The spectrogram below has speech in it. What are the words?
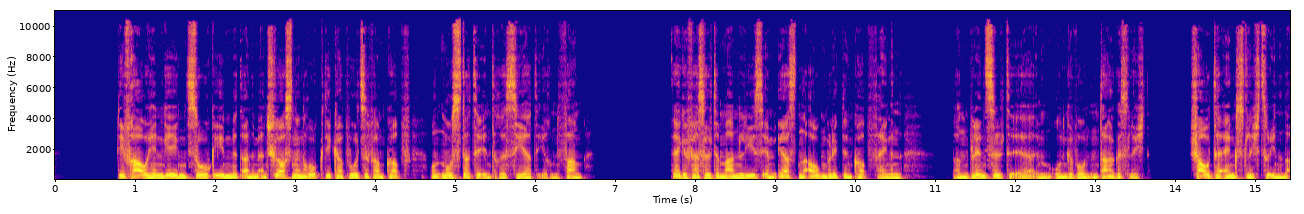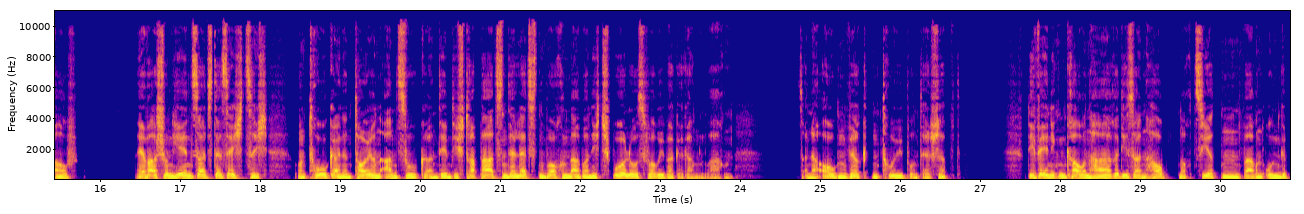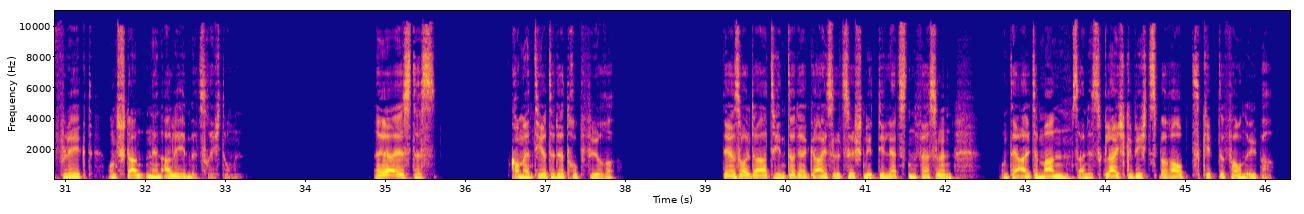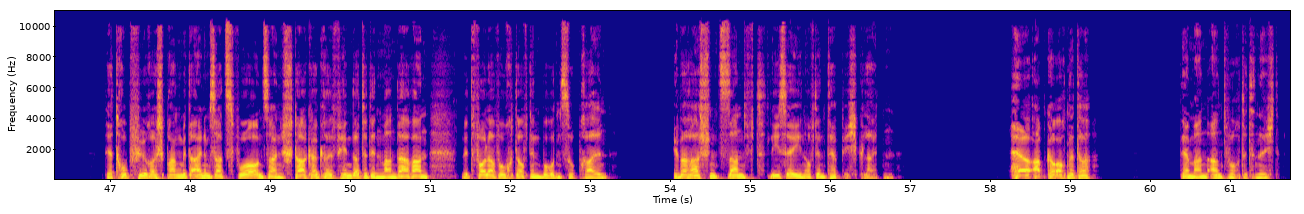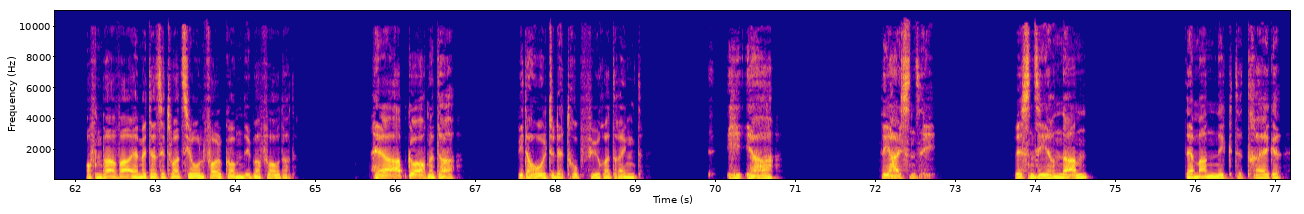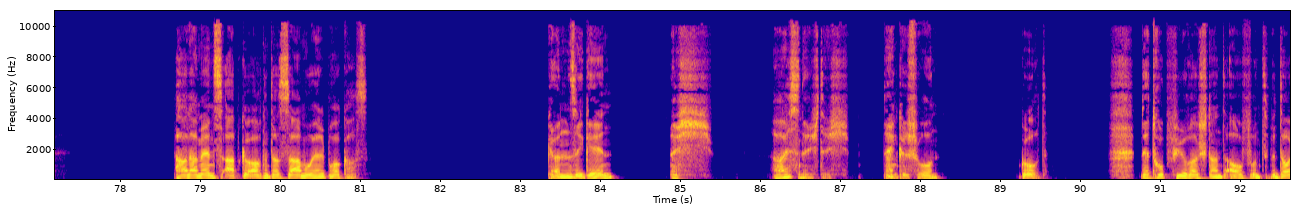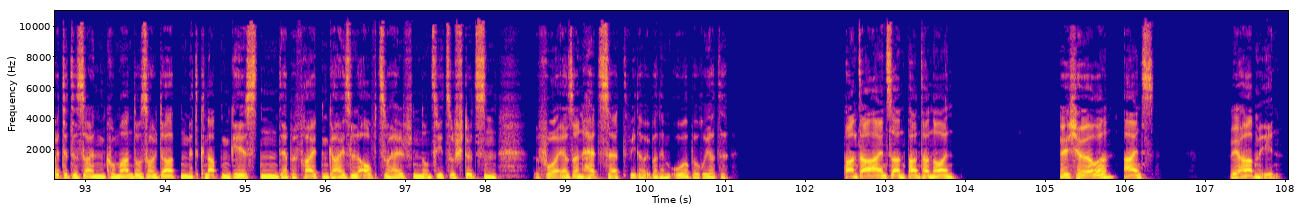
Die Frau hingegen zog ihm mit einem entschlossenen Ruck die Kapuze vom Kopf und musterte interessiert ihren Fang. Der gefesselte Mann ließ im ersten Augenblick den Kopf hängen, dann blinzelte er im ungewohnten Tageslicht, schaute ängstlich zu ihnen auf. Er war schon jenseits der sechzig und trug einen teuren Anzug, an dem die Strapazen der letzten Wochen aber nicht spurlos vorübergegangen waren. Seine Augen wirkten trüb und erschöpft. Die wenigen grauen Haare, die sein Haupt noch zierten, waren ungepflegt und standen in alle Himmelsrichtungen. Er ist es, kommentierte der Truppführer. Der Soldat hinter der Geisel zerschnitt die letzten Fesseln, und der alte Mann, seines Gleichgewichts beraubt, kippte vornüber. Der Truppführer sprang mit einem Satz vor, und sein starker Griff hinderte den Mann daran, mit voller Wucht auf den Boden zu prallen. Überraschend sanft ließ er ihn auf den Teppich gleiten. Herr Abgeordneter? Der Mann antwortete nicht. Offenbar war er mit der Situation vollkommen überfordert. Herr Abgeordneter, wiederholte der Truppführer drängend. Ja? Wie heißen Sie? Wissen Sie Ihren Namen? Der Mann nickte träge. Parlamentsabgeordneter Samuel Brockhaus. Können Sie gehen? Ich weiß nicht, ich Denke schon. Gut. Der Truppführer stand auf und bedeutete seinen Kommandosoldaten mit knappen Gesten, der befreiten Geisel aufzuhelfen und sie zu stützen, bevor er sein Headset wieder über dem Ohr berührte. Panther 1 an Panther 9. Ich höre, eins. Wir haben ihn.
